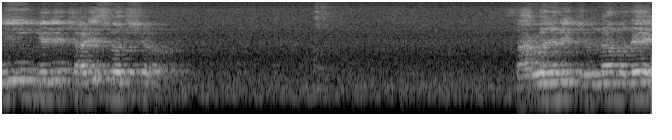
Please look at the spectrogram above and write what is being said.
मी गेले चाळीस वर्ष सार्वजनिक जीवनामध्ये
